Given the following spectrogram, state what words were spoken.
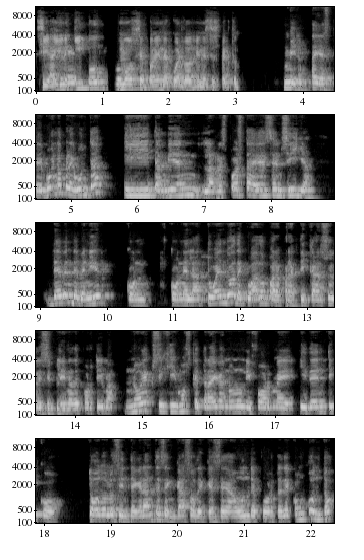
Si hay un equipo, ¿cómo se ponen de acuerdo en este aspecto? Mira, este, buena pregunta y también la respuesta es sencilla. Deben de venir con con el atuendo adecuado para practicar su disciplina deportiva. No exigimos que traigan un uniforme idéntico todos los integrantes en caso de que sea un deporte de conjunto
